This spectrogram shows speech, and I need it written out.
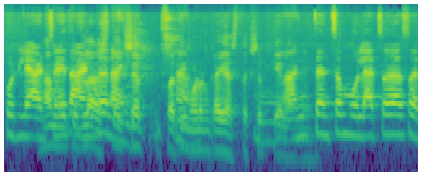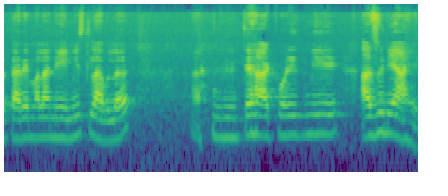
कुठल्या म्हणजे अडचणीत आणलं नाही. म्हणून काही हस्तक्षेप केला आणि. त्यांचं मुलाचं सहकार्य मला नेहमीच लाभलं. त्या आठवणीत मी अजूनही आहे.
